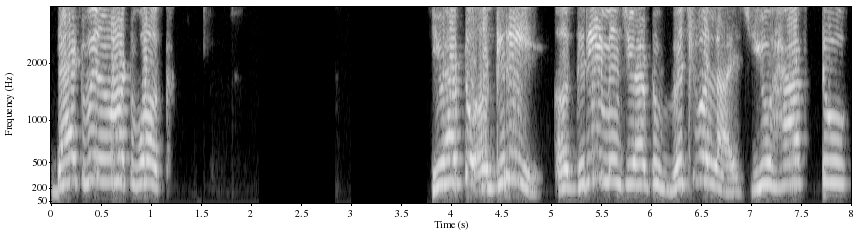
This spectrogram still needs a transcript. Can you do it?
That will not work. You have to agree. Agree means you have to visualize. You have to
